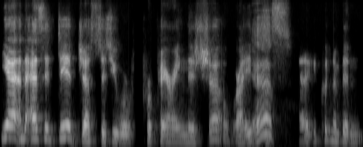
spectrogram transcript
Yeah, and as it did just as you were preparing this show, right? Yes. Uh, It couldn't have been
